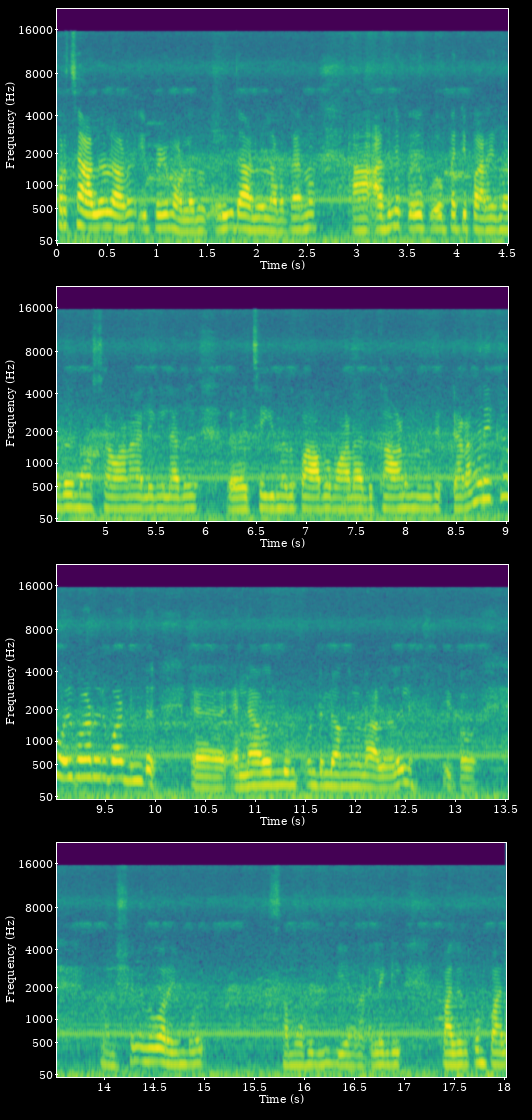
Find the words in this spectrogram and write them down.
കുറച്ച് ആളുകളാണ് ഇപ്പോഴും ഉള്ളത്. ഒരുവിധ ആളുകളാണ്. കാരണം അതിനെ പറ്റി പറയുന്നത് മോശമാണ് അല്ലെങ്കിൽ അത് ചെയ്യുന്നത് പാപമാണ് അത് കാണുന്നത് തെറ്റാണ്. അങ്ങനെയൊക്കെ ഒരുപാട് ഒരുപാടുണ്ട്. എല്ലാവരിലും ഉണ്ടല്ലോ അങ്ങനെയുള്ള ആളുകൾ അല്ലേ? ഇപ്പോൾ മനുഷ്യൻ എന്ന് പറയുമ്പോൾ സമൂഹജീവിയാണ് അല്ലെങ്കിൽ പലർക്കും പല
